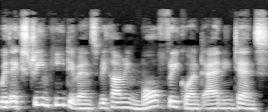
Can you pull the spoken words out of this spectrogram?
with extreme heat events becoming more frequent and intense.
